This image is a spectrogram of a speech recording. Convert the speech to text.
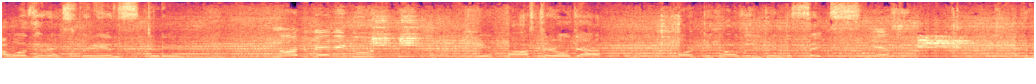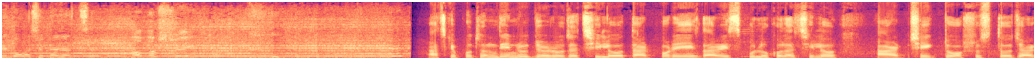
How was your experience today? Not very good. Your first Roja for 2026. Yes. এখন কি গলা শুকা যাচ্ছে অবশ্যই আজকে প্রথম দিন রুদ্র রোজা ছিল তারপরে তার স্কুলও খোলা ছিল আর সে একটু অসুস্থ, যার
